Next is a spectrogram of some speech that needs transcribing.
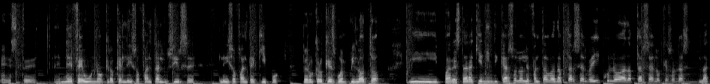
Este, en F1 creo que le hizo falta lucirse, le hizo falta equipo, pero creo que es buen piloto y para estar aquí en indicar solo le faltaba adaptarse al vehículo, adaptarse a lo que son las, la-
